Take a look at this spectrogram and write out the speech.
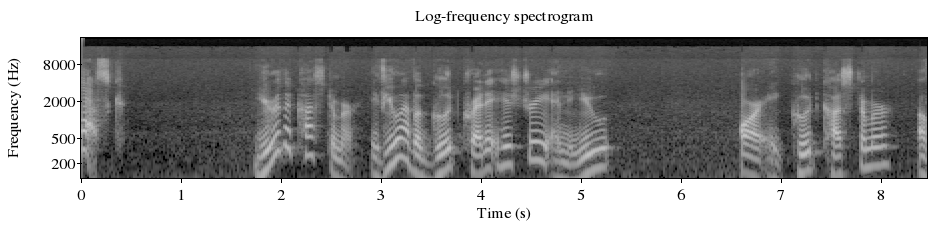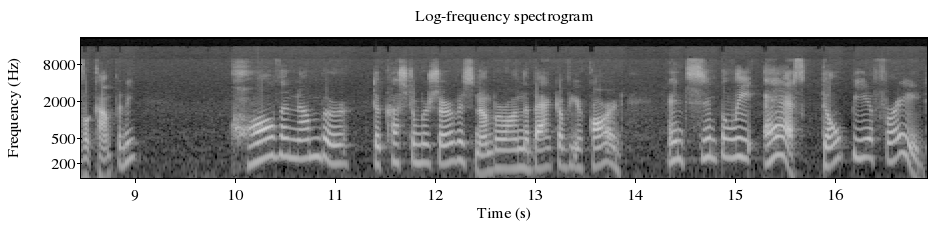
ask. You're the customer. If you have a good credit history and you are a good customer of a company, call the number, the customer service number on the back of your card and simply ask. Don't be afraid.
